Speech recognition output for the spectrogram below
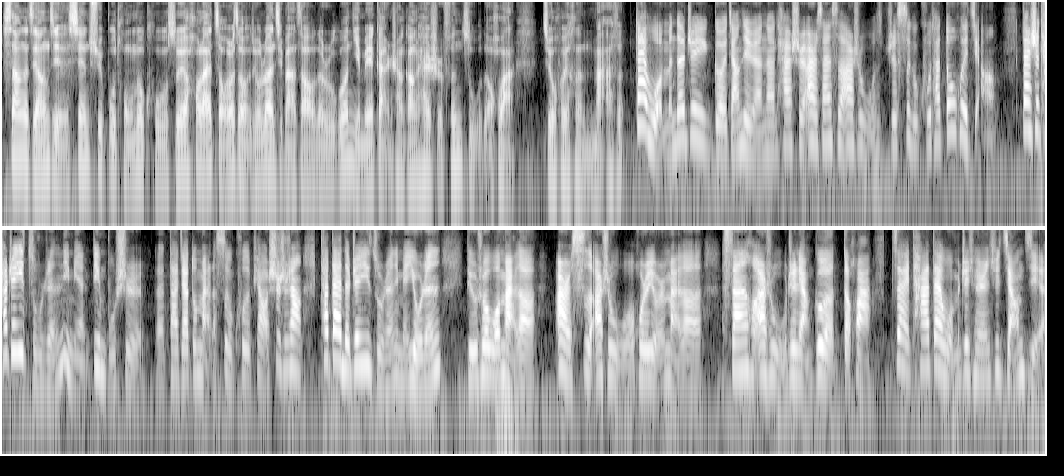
三个讲解先去不同的窟，所以后来走着走就乱七八糟的。如果你没赶上刚开始分组的话，就会很麻烦。带我们的这个讲解员呢，他是二三四二十五这四个窟他都会讲，但是他这一组人里面并不是呃大家都买了四个窟的票。事实上，他带的这一组人里面有人，比如说我买了二四二十五，或者有人买了三和二十五这两个的话，在他带我们这群人去讲解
